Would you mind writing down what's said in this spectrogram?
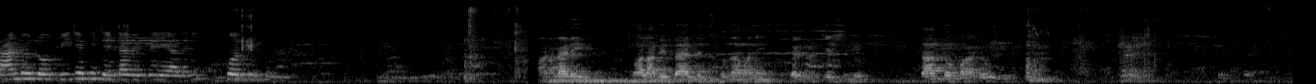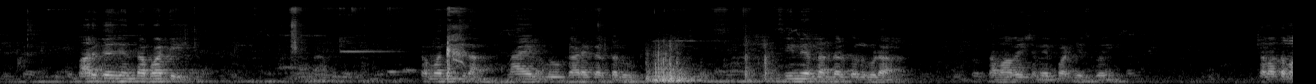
తాండూరులో బీజేపీ జెండా ఎగరేయాలని కోరుకుంటున్నాను. మాట్లాడి వాళ్ళ అభిప్రాయాలు తెలుసుకుందామని ఇక్కడికి వచ్చేసింది. దాంతోపాటు భారతీయ జనతా పార్టీ సంబంధించిన నాయకులు కార్యకర్తలు సీనియర్లందరితో కూడా సమావేశం ఏర్పాటు చేసుకొని తమ తమ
